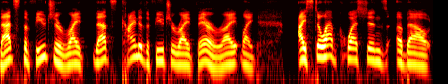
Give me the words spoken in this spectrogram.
that's the future right that's kind of the future right there, right? Like I still have questions about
